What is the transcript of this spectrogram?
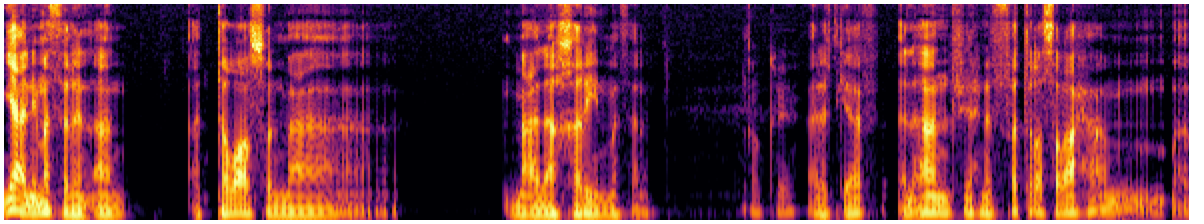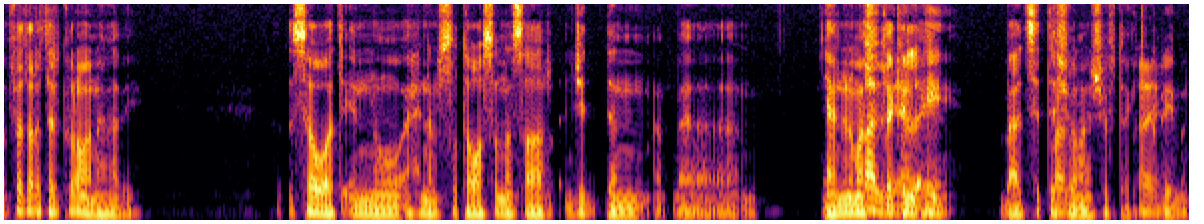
يعني مثلا الآن التواصل مع مع الآخرين مثلا أوكي عرفت كيف؟ الآن في إحنا في فترة صراحة فترة الكورونا هذه سوت إنه إحنا تواصلنا صار جدا آه، يعني أنا ما شفتك إلا يعني. إيه بعد ستة. شهور أنا شفتك أي. تقريبا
